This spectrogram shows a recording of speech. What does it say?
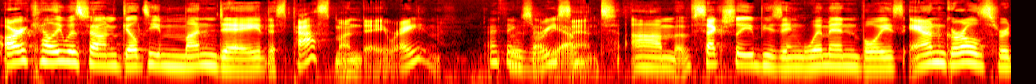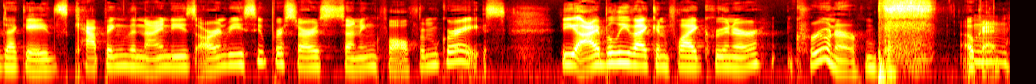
R. Kelly was found guilty Monday, this past Monday, right? I think It was so. recent um, of sexually abusing women, boys, and girls for decades, capping the '90s R&B superstar's stunning fall from grace. The "I Believe I Can Fly" crooner, crooner, okay,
